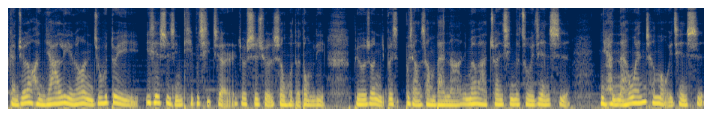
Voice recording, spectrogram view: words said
感觉到很压力，然后你就会对一些事情提不起劲儿，就失去了生活的动力。比如说，你不不想上班呐，你没有办法专心的做一件事，你很难完成某一件事，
